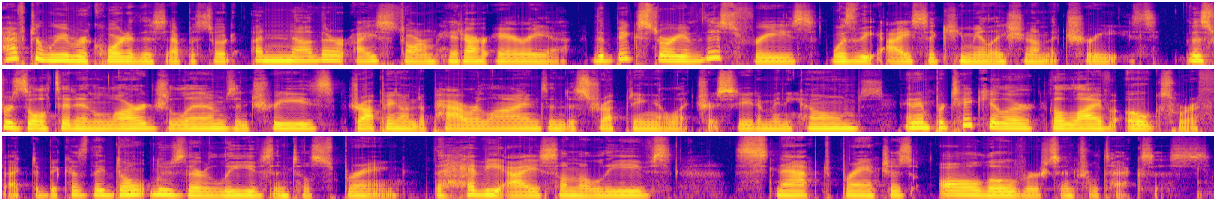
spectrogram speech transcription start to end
After we recorded this episode, another ice storm hit our area. The big story of this freeze was the ice accumulation on the trees. This resulted in large limbs and trees dropping onto power lines and disrupting electricity to many homes. And in particular, the live oaks were affected because they don't lose their leaves until spring. The heavy ice on the leaves snapped branches all over central Texas.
